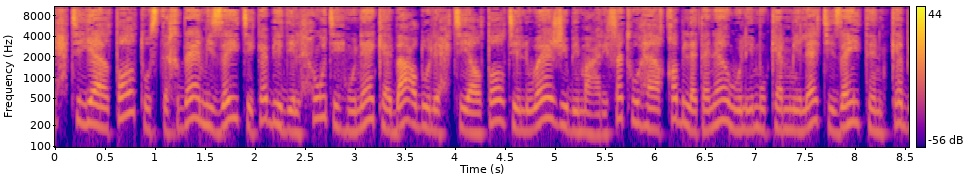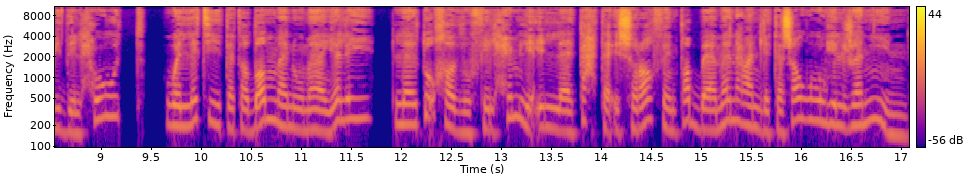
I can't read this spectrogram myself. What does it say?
احتياطات استخدام زيت كبد الحوت. هناك بعض الاحتياطات الواجب معرفتها قبل تناول مكملات زيت كبد الحوت والتي تتضمن ما يلي لا تؤخذ في الحمل إلا تحت إشراف طب منعا لتشوه الجنين.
